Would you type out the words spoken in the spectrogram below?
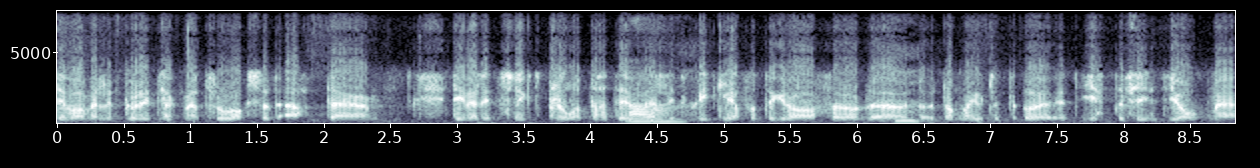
det var väldigt gulligt sagt, men jag tror också att eh, det är väldigt snyggt plåtat. Det är Ja. väldigt skickliga fotografer och eh, de, de har gjort ett, eh, ett jättefint jobb med,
